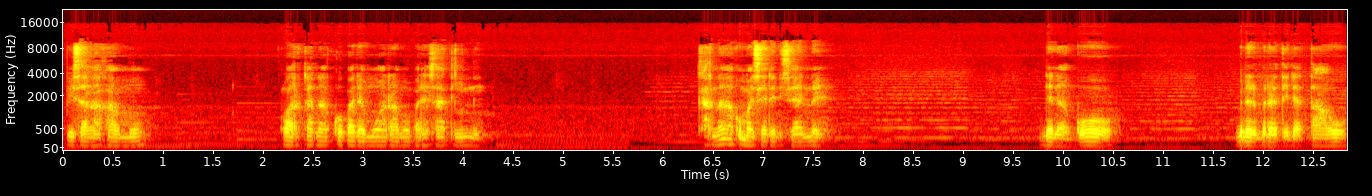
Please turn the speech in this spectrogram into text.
bisakah kamu keluarkan aku pada muaramu pada saat ini? Karena aku masih ada di sana. Dan aku benar-benar tidak tahu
